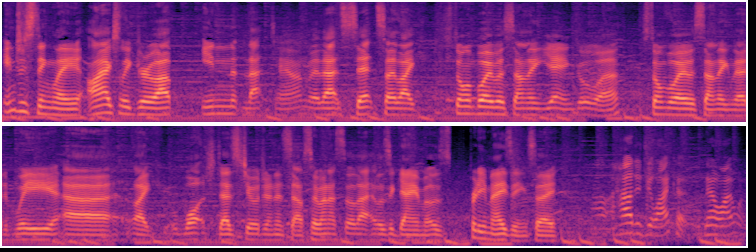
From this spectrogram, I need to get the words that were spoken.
interestingly, I actually grew up in that town where that's set, so like Stormboy was something, yeah, in Goolwa. Stormboy was something that we uh, like watched as children and stuff. So when I saw that it was a game, it was pretty amazing. So, how did you like it? Now I want.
